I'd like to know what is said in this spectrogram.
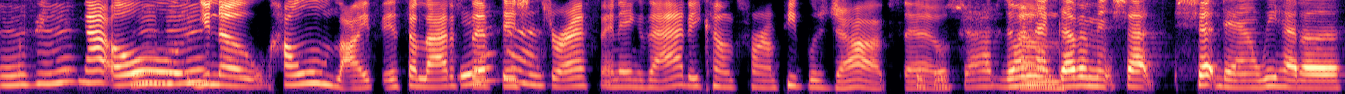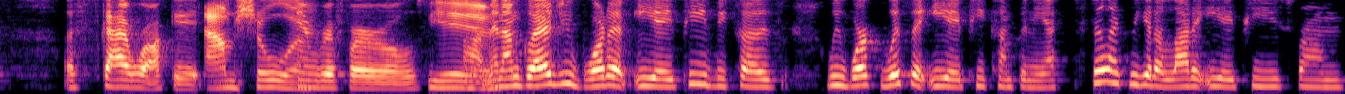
Mm-hmm. It's not all, mm-hmm. you know, home life. It's a lot of stuff yeah. that stress and anxiety comes from people's jobs. So people's jobs. during um, that government shut shutdown, we had a a skyrocket. I'm sure in referrals. Um, yeah, um, and I'm glad you brought up EAP because we work with an EAP company. I feel like we get a lot of EAPs from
